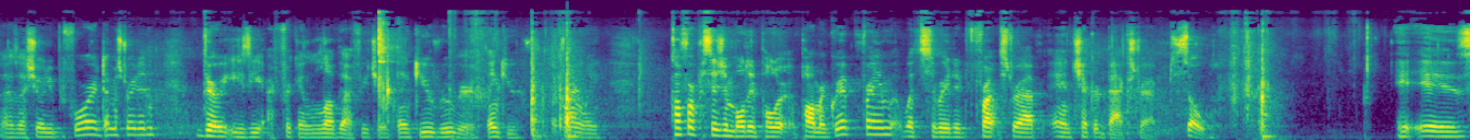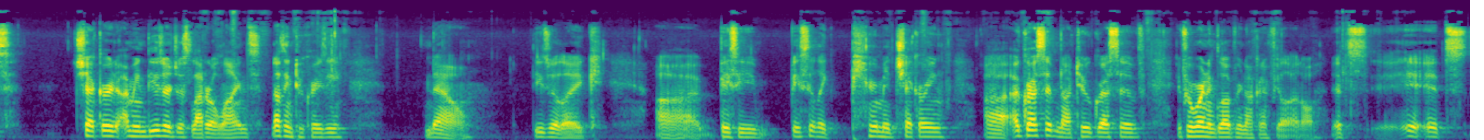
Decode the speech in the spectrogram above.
As I showed you before, I demonstrated, very easy. I freaking love that feature. Thank you, Ruger. Thank you. Finally, Comfort Precision molded polar, polymer grip frame with serrated front strap and checkered back strap. So it is checkered. I mean, these are just lateral lines, nothing too crazy. Now, these are like uh, basically basically like pyramid checkering. Uh, aggressive, not too aggressive. If you're wearing a glove, you're not going to feel it at all. It's it, it's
